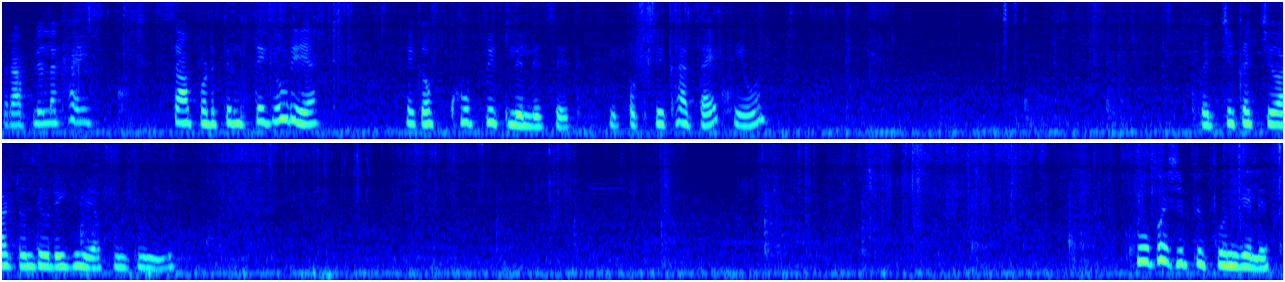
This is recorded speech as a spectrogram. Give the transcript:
तर आपल्याला काही सापडतील ते घेऊया. हे का खूप पिकलेलेच आहेत. हे पक्षी खात आहेत येऊन. कच्ची कच्ची वाटेल तेवढी घेऊया आपण तोंडली. खूप असे पिकून गेलेत.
